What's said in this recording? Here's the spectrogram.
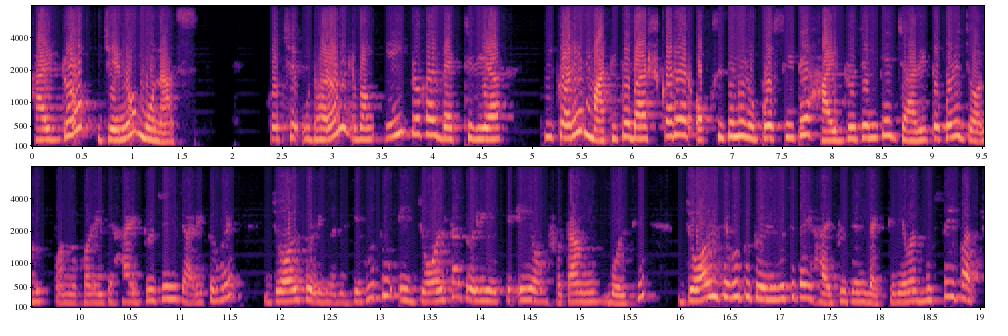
হাইড্রোজেনোমোনাস হচ্ছে উদাহরণ এবং এই প্রকার ব্যাকটেরিয়া কি করে? মাটিতে বাস করে আর অক্সিজেনের উপস্থিতিতে হাইড্রোজেনকে জারিত করে জল উৎপন্ন করে। এই যে হাইড্রোজেন জারিত হয়ে জল তৈরি হয়েছে। যেহেতু এই জলটা তৈরি হচ্ছে, এই অংশটা আমি বলছি, জল যেহেতু তৈরি হচ্ছে তাই হাইড্রোজেন ব্যাকটেরিয়া। এবার বুঝতেই পারছ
